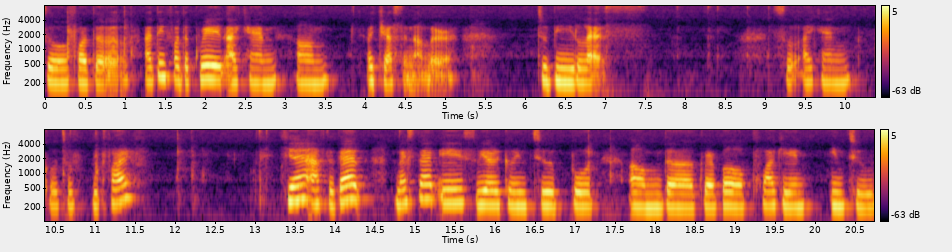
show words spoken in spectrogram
So for the, I think for the grid, I can um, adjust the number to be less. So I can go to with 5. Here after that, next step is we are going to put um, the Greeble plugin into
